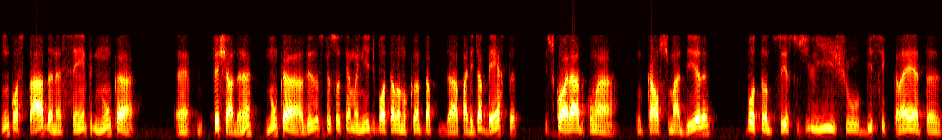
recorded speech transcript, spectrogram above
encostada, né? Sempre, nunca é, fechada, né? Nunca, às vezes as pessoas têm a mania de botar ela no canto da, da parede aberta, escorado com um calço de madeira, botando cestos de lixo, bicicletas,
